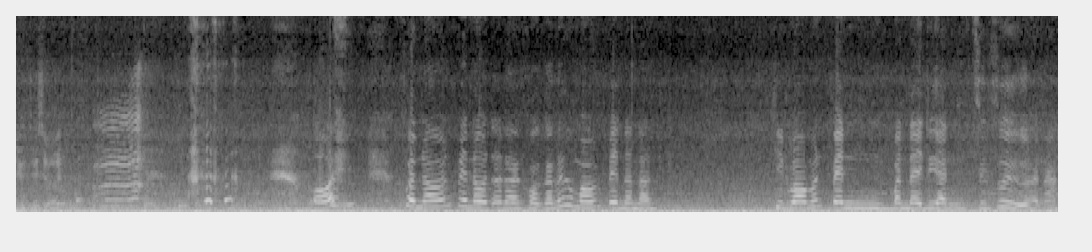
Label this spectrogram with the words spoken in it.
ยืนเฉยโอ้ยคนนั้นมันเป็นรถอะไรขอยก็ลืมว่ามันเป็นอันนั้น คิดว่ามันเป็นบันไดเดือนซื่อๆหั่นนะ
